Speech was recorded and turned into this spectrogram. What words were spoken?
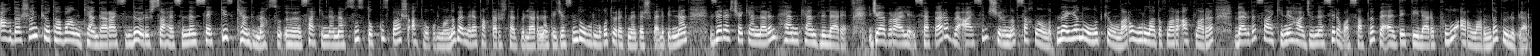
Ağdaşın Kötavan kəndi ərazisində örüş sahəsindən 8 kənd məxsus, ə, sakininə məxsus 9 baş at oğurlanıb. Əməliyyat axtarış tədbirləri nəticəsində oğurluğu törətməkdə şübhəli bilinən zərər çəkənlərin həm kəndliləri Cəbrayil Səfərov və Asim Şirinov saxlanılıb. Müəyyən olunub ki, onlar uğurladıqları atları Bərdə sakini Hacı Nəsirova satıb və əldə etdikləri pulu aralarında bölüblər.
